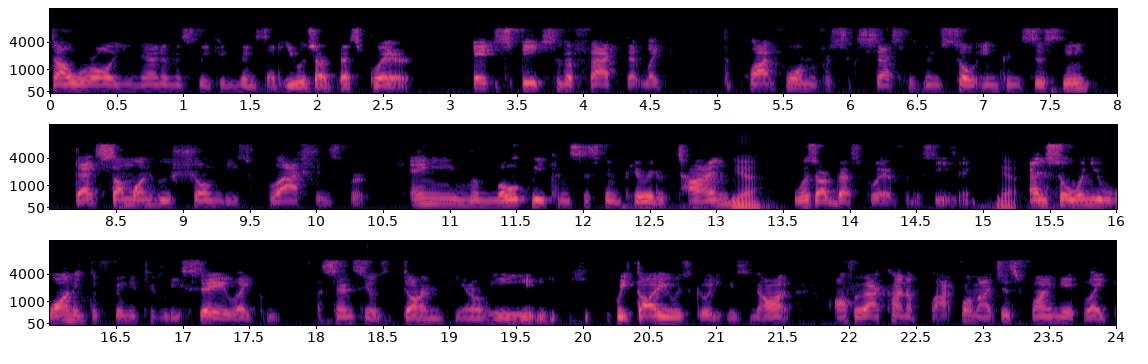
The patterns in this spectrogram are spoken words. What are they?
that we're all unanimously convinced that he was our best player. It speaks to the fact that, like, the platform for success has been so inconsistent that someone who's shown these flashes for any remotely consistent period of time yeah. was our best player for the season. Yeah. And so when you want to definitively say like Asensio's done, you know, he, he, we thought he was good, he's not. Off of that kind of platform, I just find it like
